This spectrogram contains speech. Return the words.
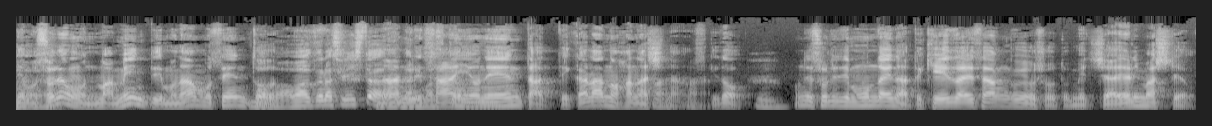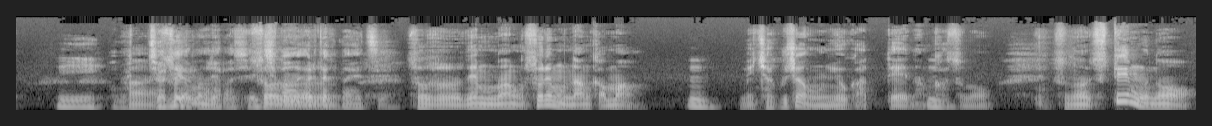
でもそれも、まあメンテも何もせんまあと、まあ、煩わしにしたらなりますから3、4年経ってからの話なんですけど、ほんで、それで問題になって経済産業省とめっちゃやりましたよ。ええめっちゃリアルな話。一番やりたくないやつや。そうそう、でもなんか、それもなんかまあ、うん。めちゃくちゃ運良かって、なんかその、そのステムの、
